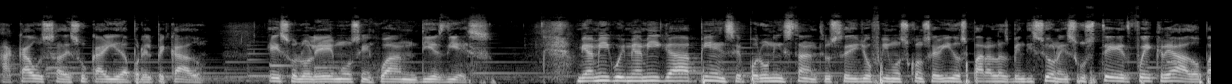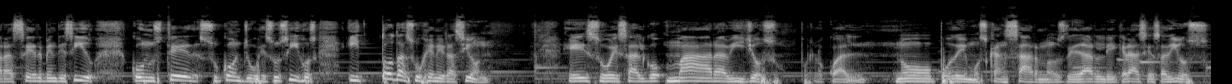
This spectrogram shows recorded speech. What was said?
a causa de su caída por el pecado. Eso lo leemos en Juan 10:10. Mi amigo y mi amiga, piense por un instante, usted y yo fuimos concebidos para las bendiciones, usted fue creado para ser bendecido, con usted, su cónyuge, sus hijos y toda su generación. Eso es algo maravilloso, por lo cual no podemos cansarnos de darle gracias a Dios.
